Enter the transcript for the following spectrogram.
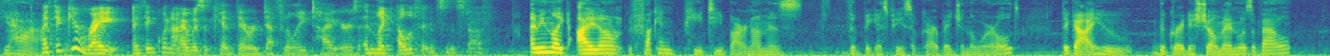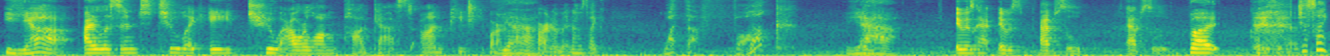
Yeah. I think you're right. I think when I was a kid, there were definitely tigers and like elephants and stuff. I mean, like, I don't fucking P.T. Barnum is the biggest piece of garbage in the world. The guy who The Greatest Showman was about. Yeah, I listened to like a two hour long podcast on P.T. Barnum, Yeah. Barnum, and I was like, "What the fuck?" Yeah. It was it was absolute absolute But craziness. just like,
